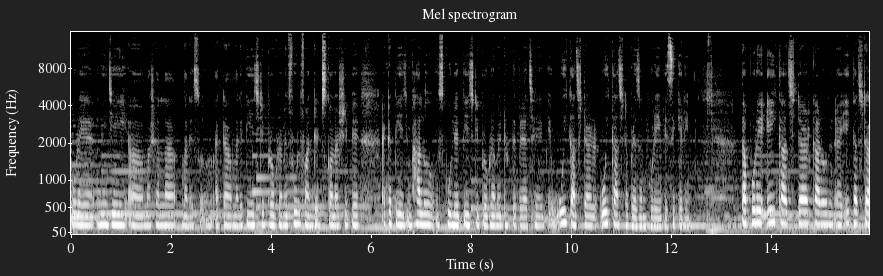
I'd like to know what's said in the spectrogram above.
করে নিজেই মাসাল্লাহ মানে একটা মানে পিএইচডি প্রোগ্রামে ফুল ফান্ডেড স্কলারশিপে একটা পিএইচ ভালো স্কুলে পিএইচডি প্রোগ্রামে ঢুকতে পেরেছে। ওই কাজটার, ওই কাজটা প্রেজেন্ট করেই বেসিক্যালি তারপরে এই কাজটার কারণ এই কাজটা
